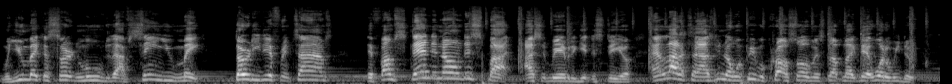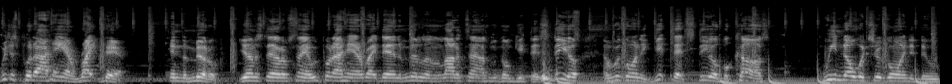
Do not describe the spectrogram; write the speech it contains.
when you make a certain move that i've seen you make 30 different times if I'm standing on this spot, I should be able to get the steal. And a lot of times, you know, when people cross over and stuff like that, what do we do? We just put our hand right there in the middle. You understand what I'm saying? We put our hand right there in the middle, and a lot of times we're gonna get that steal, and we're going to get that steal because we know what you're going to do.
